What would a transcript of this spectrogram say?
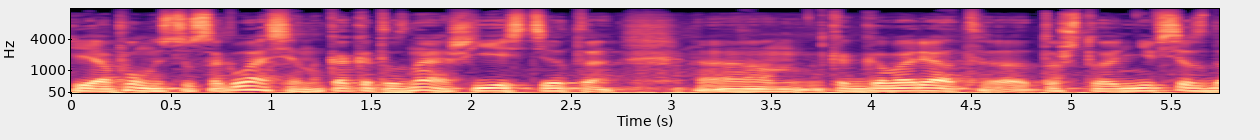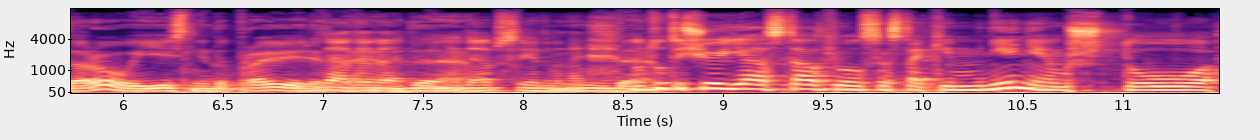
я полностью согласен. Как это знаешь, есть это, э, как говорят, э, то, что не все здоровые, есть недопроверенные. Да, да, да, да. недообследованные. Да. Но тут еще я сталкивался с таким мнением, что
